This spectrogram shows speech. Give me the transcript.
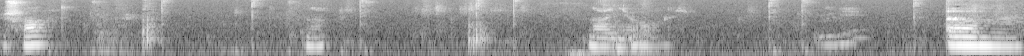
geschafft. Ne? Nein, hier auch nicht. Ähm.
